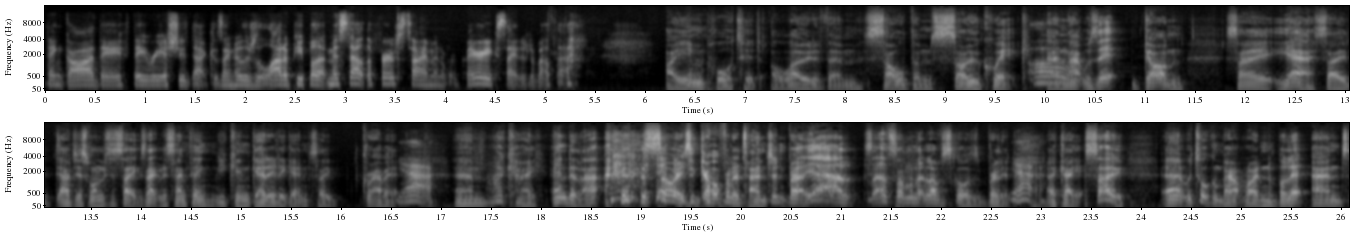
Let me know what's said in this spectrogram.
thank God they they reissued that because I know there's a lot of people that missed out the first time and we're very excited about that. I imported a load of them, sold them so quick, Oh. and that was it, gone. So yeah, so I just wanted to say exactly the same thing. You can get it again, so grab it. Yeah. Um. Okay. End of that. Sorry to go off on a tangent, but yeah, as someone that loves scores, brilliant. Yeah. Okay. So uh, we're talking about riding a bullet, and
